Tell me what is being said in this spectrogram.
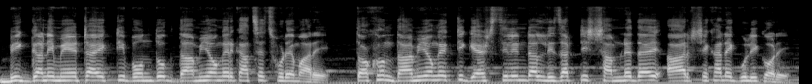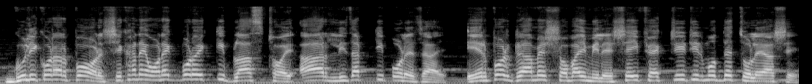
বিজ্ঞানী মেয়েটা একটি বন্দুক দামি অঙ্গের কাছে ছুড়ে মারে। তখন দামিয়ং একটি গ্যাস সিলিন্ডার লিজারটির সামনে দেয় আর সেখানে গুলি করে। গুলি করার পর সেখানে অনেক বড় একটি ব্লাস্ট হয় আর লিজারটি পড়ে যায়। এরপর গ্রামের সবাই মিলে সেই ফ্যাক্টরিটির মধ্যে চলে আসে।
